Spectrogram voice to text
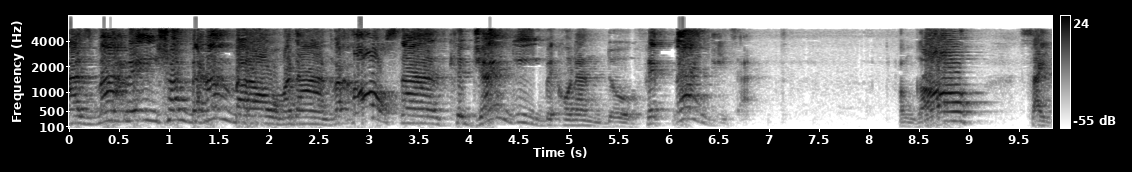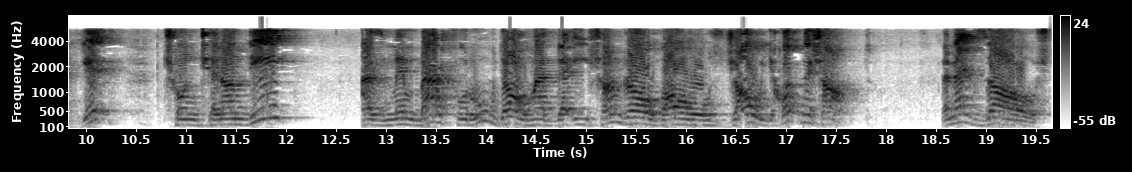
از بحر ایشان به هم برآمدند و خواستند که جنگی بکنند و فتنه انگیزند. آنگاه سید چون چنان دید از منبر فرود آمد و ایشان را باز جای خود نشاند و نگذاشت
